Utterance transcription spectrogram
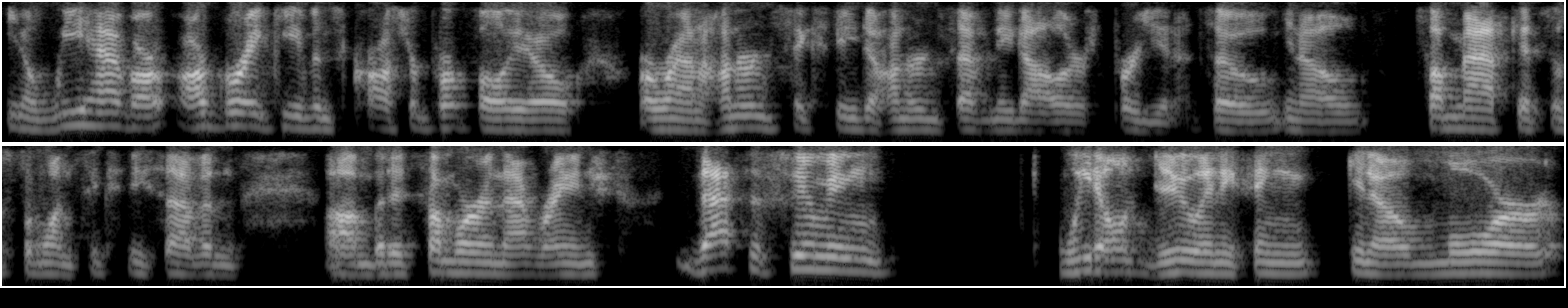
you know, we have our, our break evens across our portfolio around 160 to 170 dollars per unit. So, you know, some math gets us to 167, um, but it's somewhere in that range. That's assuming we don't do anything, you know, more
